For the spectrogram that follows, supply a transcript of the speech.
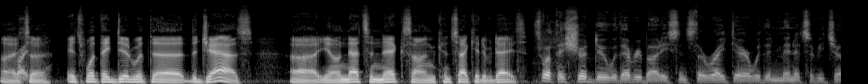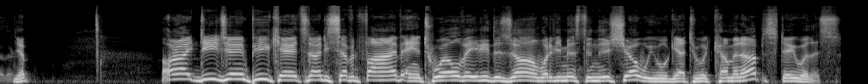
Uh, It's Right. a it's what they did with the the Jazz. Uh, you know, Nets and Knicks on consecutive days. It's what they should do with everybody since they're right there within minutes of each other. Yep. All right, DJ and PK, it's 97.5 and 1280 The Zone. What have you missed in this show? We will get to it coming up. Stay with us.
